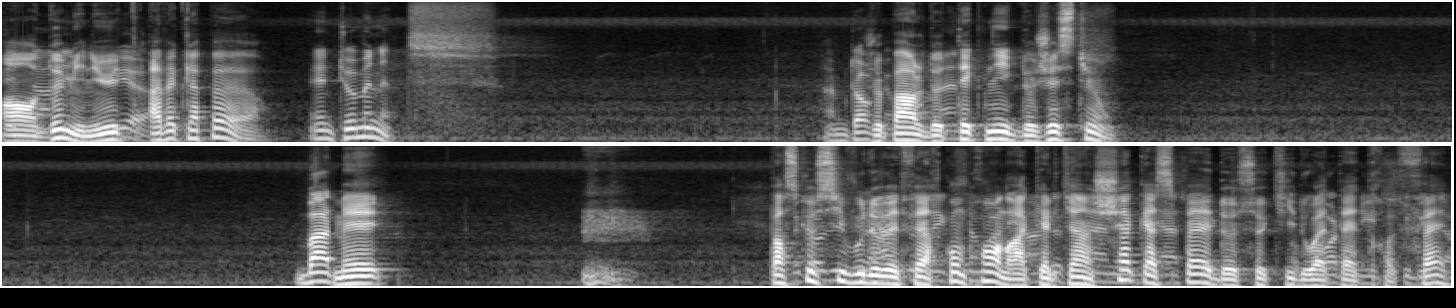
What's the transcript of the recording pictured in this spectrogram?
en deux in minutes avec la peur. Je parle de technique de gestion. But Mais parce que si vous devez faire comprendre à quelqu'un chaque aspect de ce qui doit être fait,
